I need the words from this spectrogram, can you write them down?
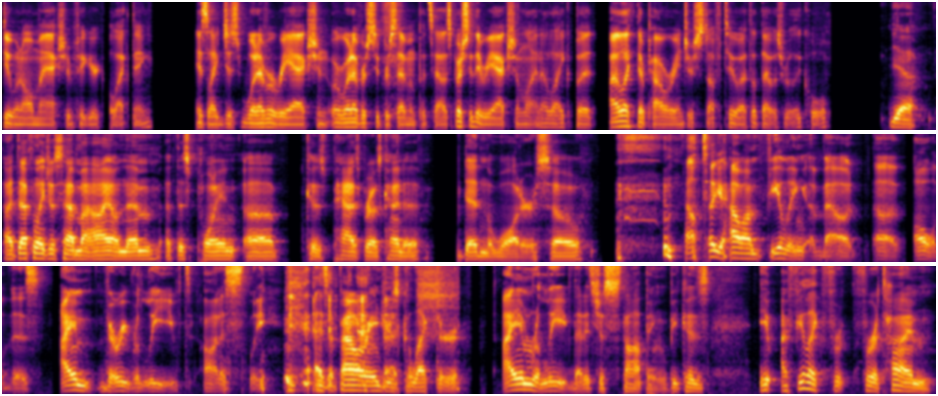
doing all my action figure collecting. Is like just whatever reaction or whatever Super Seven puts out, especially the reaction line I like. But I like their Power Ranger stuff too. I thought that was really cool. Yeah. I definitely just have my eye on them at this point uh, because Hasbro's kind of dead in the water. So I'll tell you how I'm feeling about uh, all of this. I am very relieved, honestly, as a Power Rangers collector. I am relieved that it's just stopping because it. I feel like for for a time,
